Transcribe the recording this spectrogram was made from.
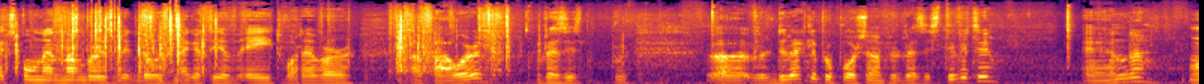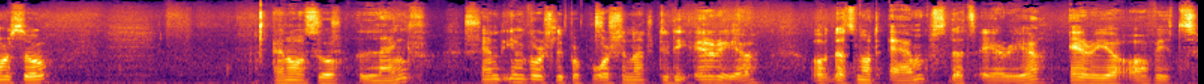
exponent numbers with those negative 8 whatever uh, powers. Uh, directly proportional with resistivity and also and also length and inversely proportionate to the area of that's not amps that's area area of its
